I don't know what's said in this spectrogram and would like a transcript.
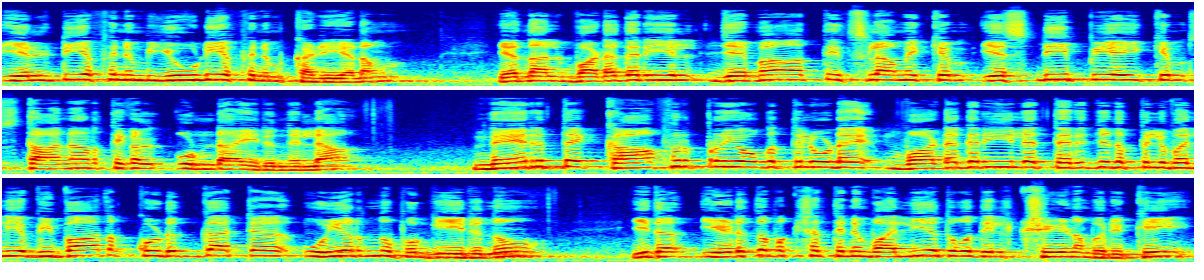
എൽ ഡി എഫിനും യു ഡി എഫിനും കഴിയണം. എന്നാൽ വടകരയിൽ ജമാഅത്ത് ഇസ്ലാമിക്കും എസ് ഡി പി ഐക്കും സ്ഥാനാർത്ഥികൾ ഉണ്ടായിരുന്നില്ല. നേരത്തെ കാഫിർ പ്രയോഗത്തിലൂടെ വടകരയിലെ തെരഞ്ഞെടുപ്പിൽ വലിയ വിവാദ കൊടുങ്കാറ്റ് ഉയർന്നു പൊങ്ങിയിരുന്നു. ഇത് ഇടതുപക്ഷത്തിന് വലിയ തോതിൽ ക്ഷീണമൊരുക്കി.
